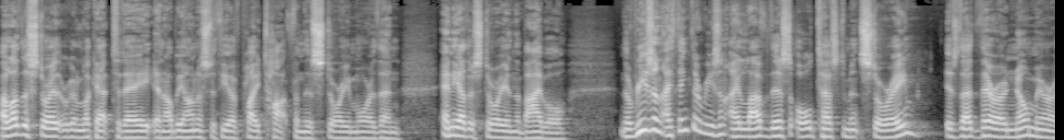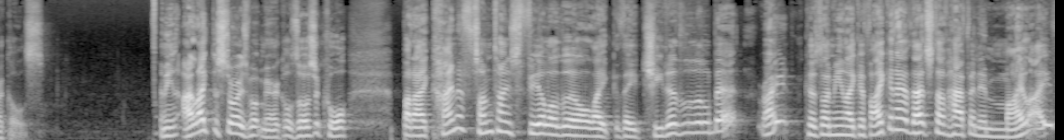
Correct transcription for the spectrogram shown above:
I love the story that we're going to look at today, and I'll be honest with you, I've probably taught from this story more than any other story in the Bible. The reason, I think the reason I love this Old Testament story is that there are no miracles. I mean, I like the stories about miracles, those are cool, but I kind of sometimes feel a little like they cheated a little bit, right? Because I mean, like if I could have that stuff happen in my life,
